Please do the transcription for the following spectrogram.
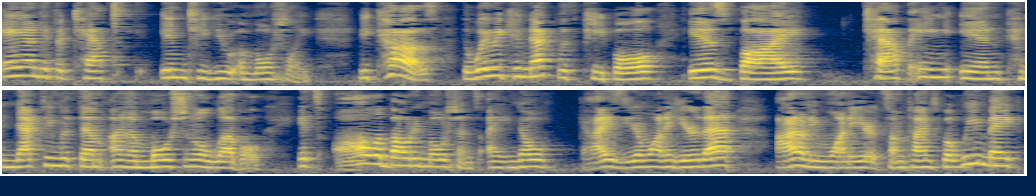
and if it taps into you emotionally. Because the way we connect with people is by tapping in, connecting with them on an emotional level. It's all about emotions. I know, guys, you don't want to hear that. I don't even want to hear it sometimes, but we make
